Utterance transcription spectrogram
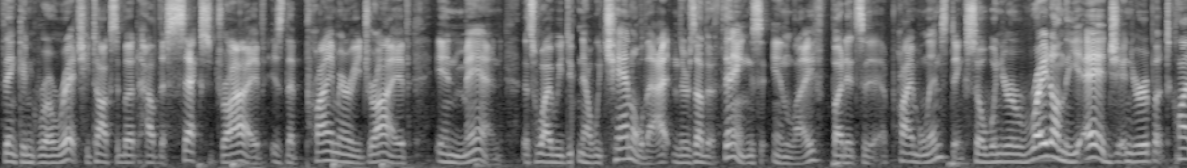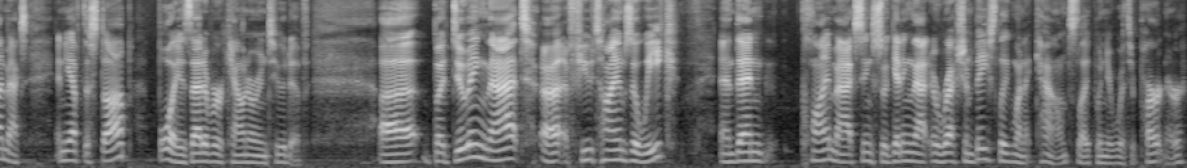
Think and Grow Rich, he talks about how the sex drive is the primary drive in man. That's why we do. Now, we channel that, and there's other things in life, but it's a primal instinct. So when you're right on the edge and you're about to climax and you have to stop, boy, is that ever counterintuitive. Uh, but doing that uh, a few times a week and then climaxing, so getting that erection basically when it counts, like when you're with your partner,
